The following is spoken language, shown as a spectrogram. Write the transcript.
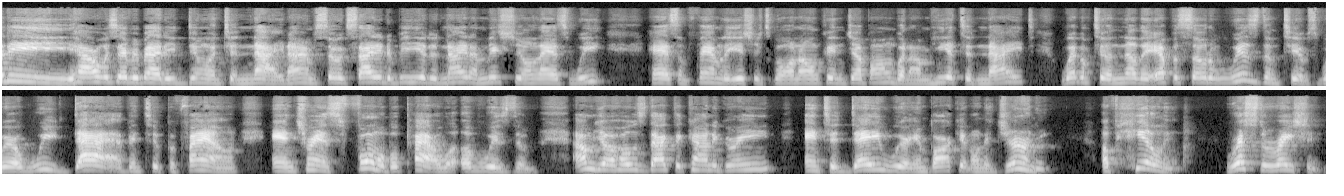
How is everybody doing tonight? I am so excited to be here tonight. I missed you on last week. Had some family issues going on, couldn't jump on, but I'm here tonight. Welcome to another episode of Wisdom Tips, where we dive into profound and transformable power of wisdom. I'm your host, Dr. Connie Green, and today we're embarking on a journey of healing, restoration,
